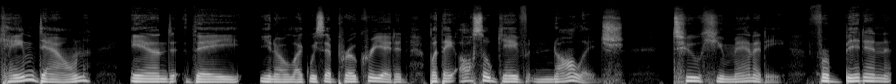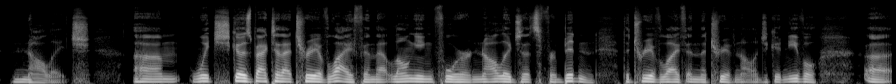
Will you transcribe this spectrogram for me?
came down and they, you know, like we said, procreated, but they also gave knowledge to humanity, forbidden knowledge. Um, which goes back to that tree of life and that longing for knowledge that's forbidden, the tree of life and the tree of knowledge, good and evil. Uh,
